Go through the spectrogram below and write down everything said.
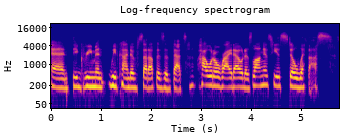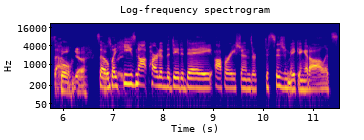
And the agreement we've kind of set up is that that's how it'll ride out as long as he is still with us. So cool, yeah, So, That's but great. he's not part of the day to day operations or decision making at all. It's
